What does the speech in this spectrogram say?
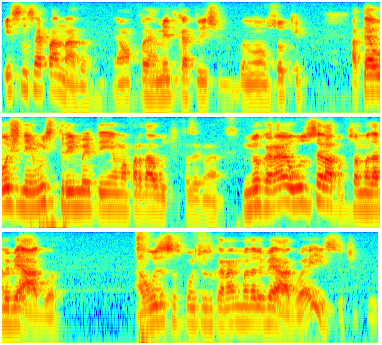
Isso não serve para nada. É uma ferramenta que a Twitch lançou que até hoje nenhum streamer tem uma parada útil pra fazer com ela. No meu canal eu uso, sei lá, pra pessoa mandar beber água. Ela usa seus pontinhos do canal e manda beber água. É isso, tipo.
